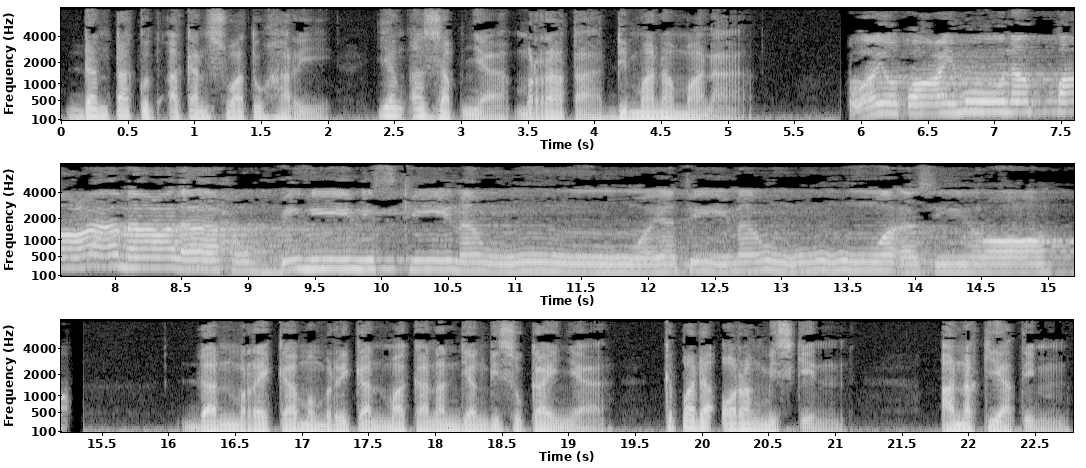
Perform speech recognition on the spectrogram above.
dan takut akan suatu hari yang azabnya merata di mana-mana. ويطعمون الطعام على حبه مسكينا ويتيما وأسيرا Dan mereka memberikan makanan yang disukainya kepada orang miskin, anak yatim,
